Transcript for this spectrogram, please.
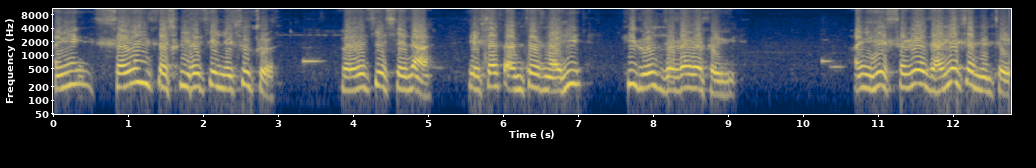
आणि सर्व काश्मीरचे नेतृत्व भारतीय सेना याच्यात अंतर नाही ही रोज जगायला हवी. आणि हे सगळं झाल्याच्यानंतर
